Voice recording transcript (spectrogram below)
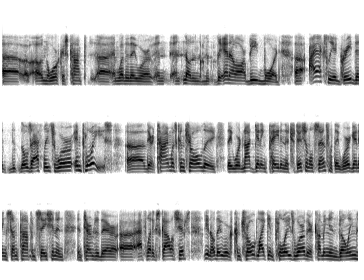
uh, on the workers' comp uh, and whether they were, and, and no, the, the NLRB board. Uh, I actually agreed that th- those athletes were employees. Uh, their time was controlled. They they were not getting paid in the traditional sense, but they were getting some compensation in in terms of their uh, athletic scholarships. You know, they were controlled like employees were. Their coming and goings,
